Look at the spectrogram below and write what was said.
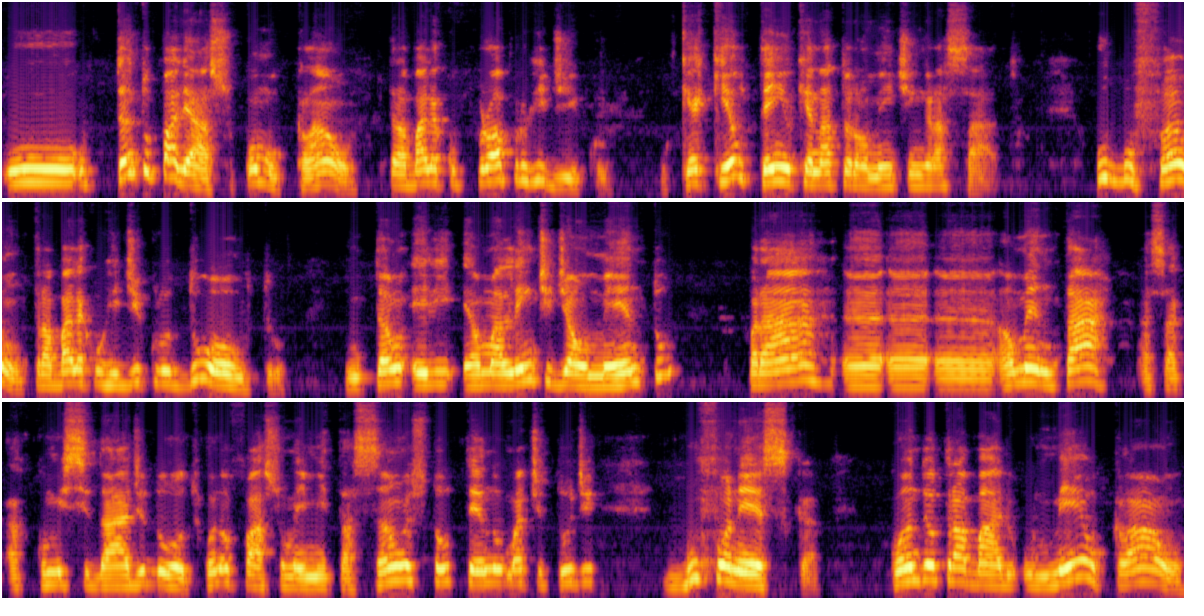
O, tanto o palhaço como o clown trabalha com o próprio ridículo. O que é que eu tenho que é naturalmente engraçado? O bufão trabalha com o ridículo do outro. Então, ele é uma lente de aumento para uh, uh, uh, aumentar essa, a comicidade do outro. Quando eu faço uma imitação, eu estou tendo uma atitude bufonesca. Quando eu trabalho o meu clown,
